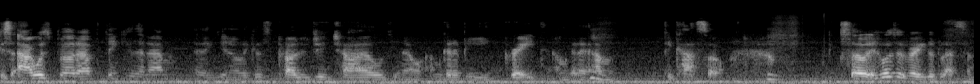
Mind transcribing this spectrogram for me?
because I was brought up thinking that I'm, uh, you know, like this prodigy child. You know, I'm gonna be great. I'm gonna, I'm Picasso. So it was a very good lesson.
